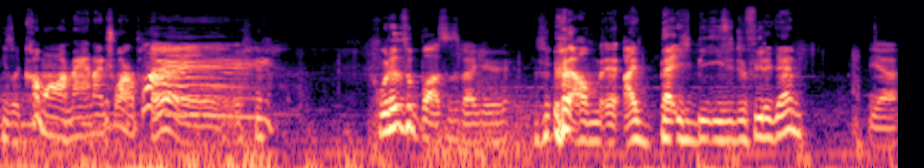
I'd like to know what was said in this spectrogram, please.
He's like, come on, man, I just want to play. what are the bosses back here? um, I bet he'd be easy to defeat again. Yeah.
